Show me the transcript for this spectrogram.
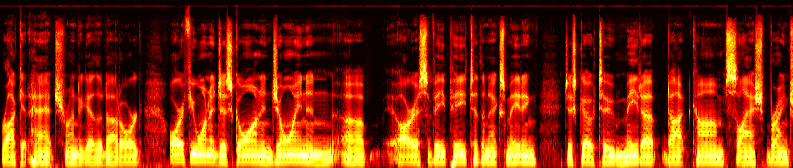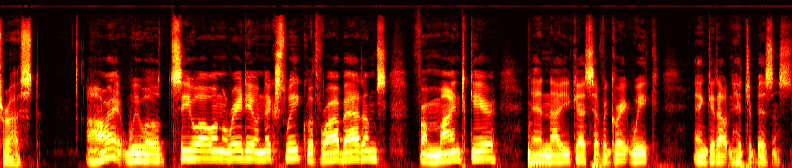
rockethatch, run together.org Or if you want to just go on and join and uh, RSVP to the next meeting, just go to meetup.com slash braintrust. All right. We will see you all on the radio next week with Rob Adams from Mind Gear. And uh, you guys have a great week and get out and hit your business.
